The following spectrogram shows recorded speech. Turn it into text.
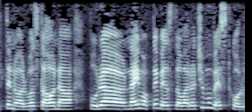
केते नर्वस थाओ पूरा नाही मते बेस्ट दवार अछि मु बेस्ट करू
